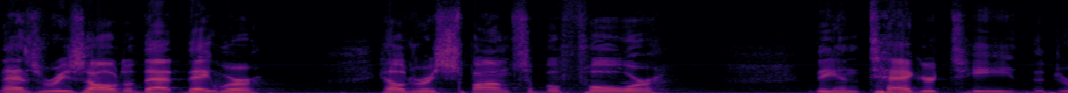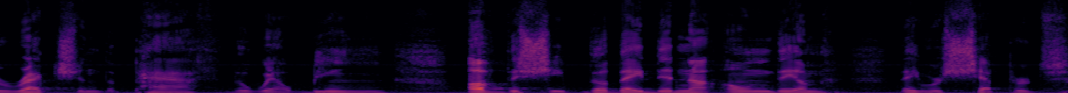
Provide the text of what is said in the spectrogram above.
And as a result of that, they were held responsible for the integrity, the direction, the path, the well being of the sheep. Though they did not own them, they were shepherds.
